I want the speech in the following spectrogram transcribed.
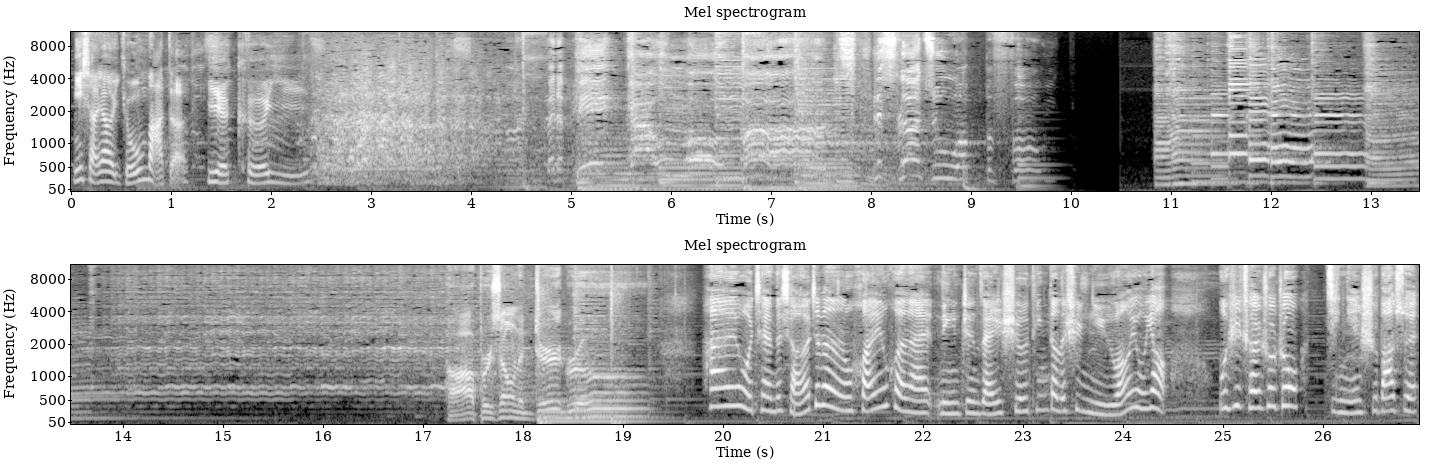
你想要有码的也可以。嗨，我亲爱的小妖精们，欢迎回来！您正在收听到的是《女王有药》，我是传说中今年十八岁，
